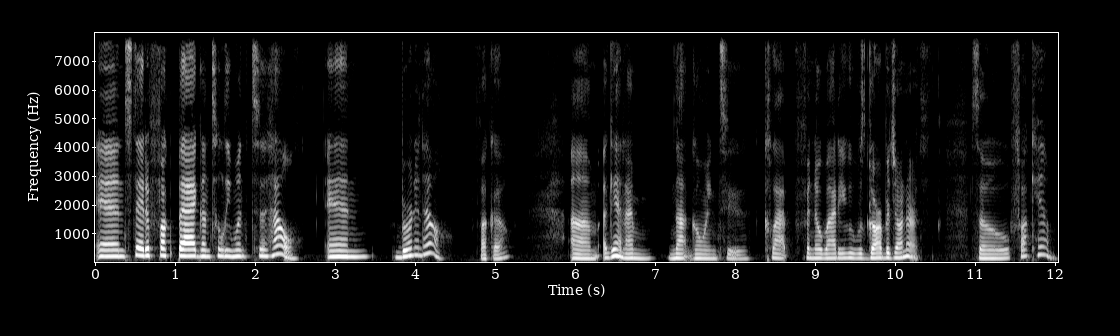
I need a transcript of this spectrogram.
and stayed a fuck bag until he went to hell and burn in hell. Fucko. Um, again, I'm not going to clap for nobody who was garbage on earth. So fuck him.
